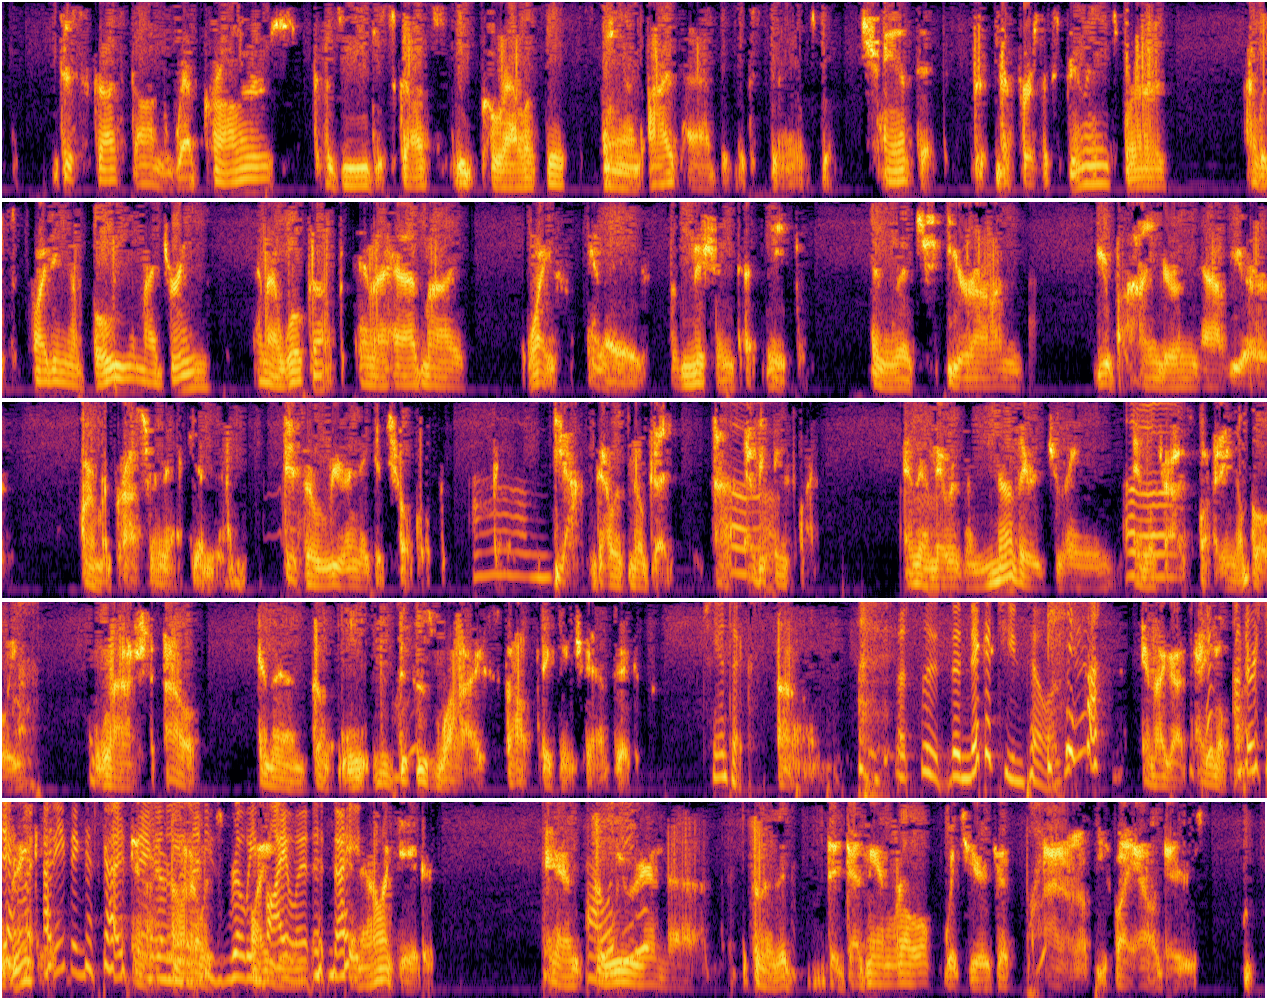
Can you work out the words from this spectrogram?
discussed on web crawlers because you discussed sleep paralysis, and I've had this experience with Chantix. The the first experience was I was fighting a bully in my dream, and I woke up and I had my wife in a submission technique in which you're on, you're behind her and you have your arm across her neck and um, just a rear naked chokehold. Um, Yeah, that was no good. Uh, Oh. Everything's fine. And then there was another dream in which I was fighting a bully, lashed out, and then the, this is why I stopped taking Chantix. Chantix. Um, That's the, the nicotine pills. And I got tangled. up understand what, anything this guy's saying other than that he's really violent at night. An alligator. And so we were in uh, the, sort of the, the dead man role, which you're just, I don't know if you fight alligators,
